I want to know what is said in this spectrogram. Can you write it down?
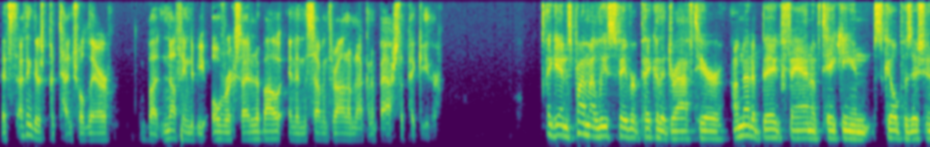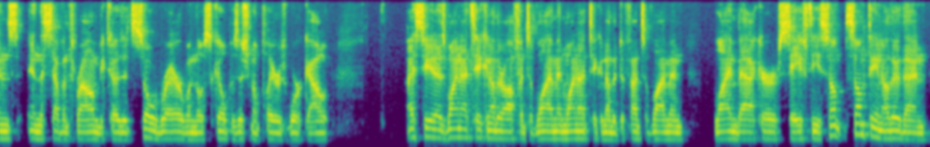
it's I think there's potential there, but nothing to be overexcited about. And in the seventh round, I'm not going to bash the pick either. Again, it's probably my least favorite pick of the draft here. I'm not a big fan of taking skill positions in the seventh round because it's so rare when those skill positional players work out. I see it as why not take another offensive lineman? Why not take another defensive lineman, linebacker, safety, some something other than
